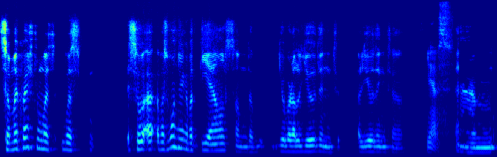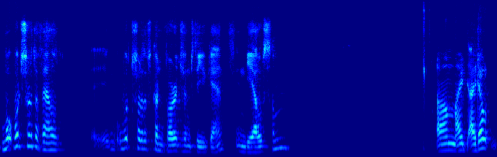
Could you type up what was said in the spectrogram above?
so my question was was so I, was wondering about the L sum that you were alluding to, alluding to. Yes. Um, what what sort of L, what sort of convergence do you get in the L sum? Um, I, I don't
